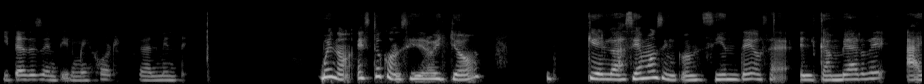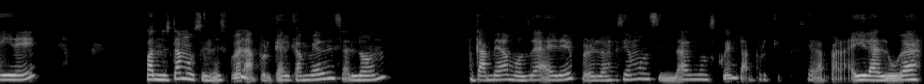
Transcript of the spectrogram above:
y te hace sentir mejor, realmente. Bueno, esto considero yo que lo hacíamos inconsciente, o sea, el cambiar de aire cuando estamos en la escuela, porque al cambiar de salón cambiábamos de aire, pero lo hacíamos sin darnos cuenta porque pues, era para ir al lugar.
